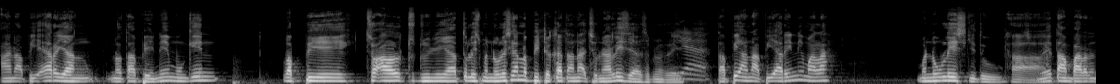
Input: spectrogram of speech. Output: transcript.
anak PR yang notabene mungkin lebih soal dunia tulis menulis kan lebih dekat anak jurnalis ya sebenarnya. Iya. Tapi anak PR ini malah menulis gitu. Ha. Sebenarnya tamparan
